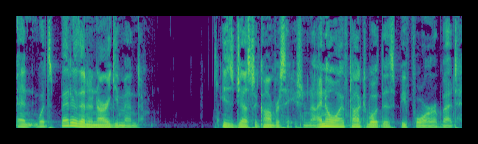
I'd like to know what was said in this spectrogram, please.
And what's better than an argument is just a conversation. I know I've talked about this before, but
